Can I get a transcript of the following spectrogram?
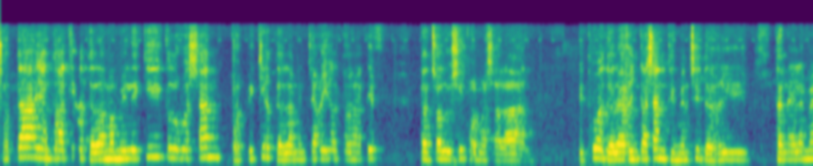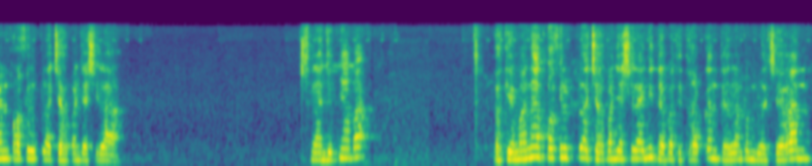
Serta yang terakhir adalah memiliki keluasan berpikir dalam mencari alternatif dan solusi permasalahan. Itu adalah ringkasan dimensi dari dan elemen profil pelajar Pancasila. Selanjutnya, Pak, bagaimana profil pelajar Pancasila ini dapat diterapkan dalam pembelajaran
